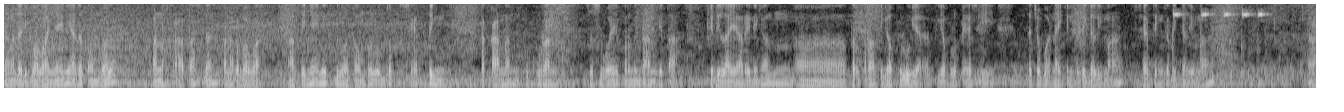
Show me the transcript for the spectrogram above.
yang ada di bawahnya ini ada tombol panah ke atas dan panah ke bawah. Artinya ini dua tombol untuk setting tekanan ukuran sesuai permintaan kita. Jadi layar ini kan e, tertera 30 ya 30 PSI kita coba naikin ke 35 setting ke 35 nah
